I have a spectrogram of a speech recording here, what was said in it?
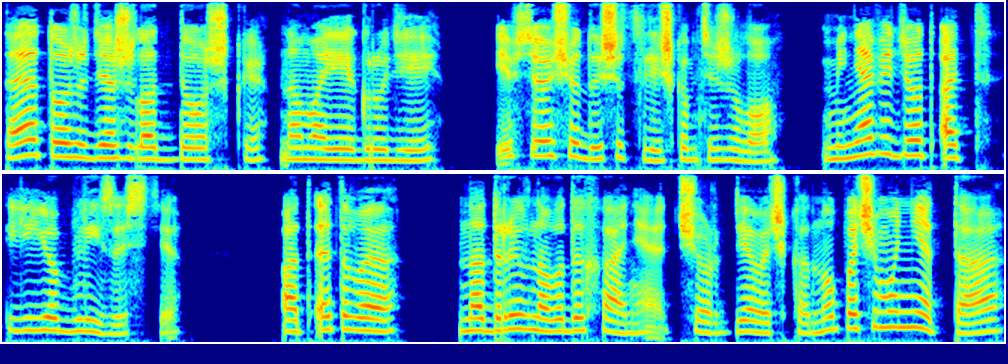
Тая тоже держит ладошки на моей груди и все еще дышит слишком тяжело. Меня ведет от ее близости, от этого надрывного дыхания. Черт, девочка, ну почему нет-то, а?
